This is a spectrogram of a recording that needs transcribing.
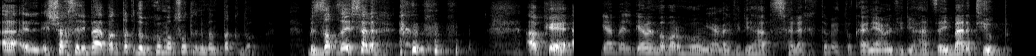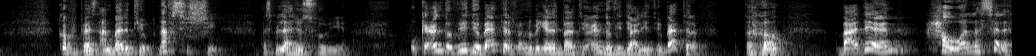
آه، الشخص اللي بنتقده بيكون مبسوط اني بنتقده. بالضبط زي سلخ. okay. قبل قبل ما برهوم يعمل فيديوهات السلخ تبعته. كان يعمل فيديوهات زي بار تيوب. copy paste عن بار تيوب. نفس الشيء بس باللهجة السورية. وكان عنده فيديو بيعترف إنه بيقلد بار تيوب. عنده فيديو على اليوتيوب بيعترف. تمام؟ بعدين حول للسلخ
